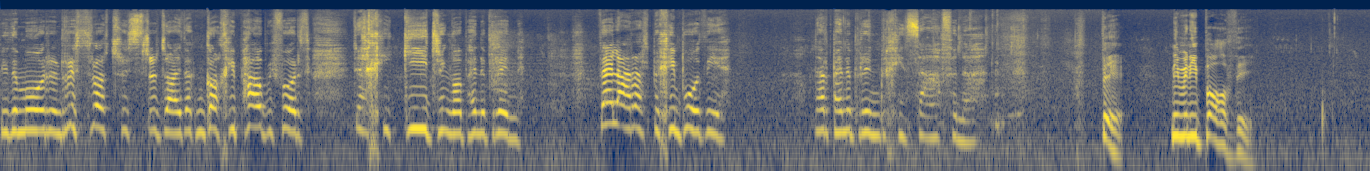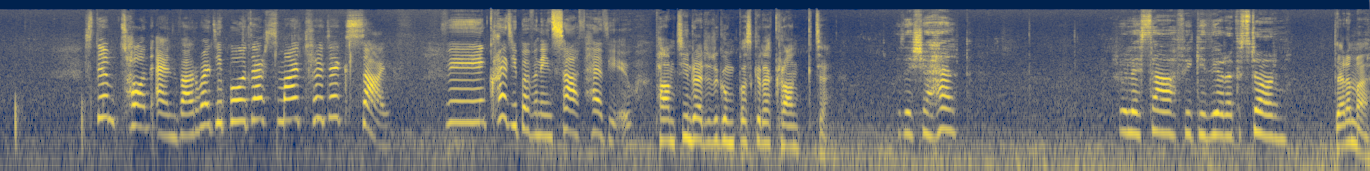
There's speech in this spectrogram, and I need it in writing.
Bydd y môr yn rithro'r trwystradaeth ac yn golchi pawb i ffwrdd. Dylech chi gyd ringo pen y bryn. Fel arall bych chi'n boddi. Na'r ben y bryn bych chi'n saff yna. Be? Ni'n mynd i boddi? Sdim ton enfawr wedi bod ers mae 37. Fi'n credu byddwn ni'n saff heddiw. Pam ti'n redeg o gwmpas gyda cranc te? Oedd eisiau help. Rhywle saff i guddio'r ag y storm. Der yma.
